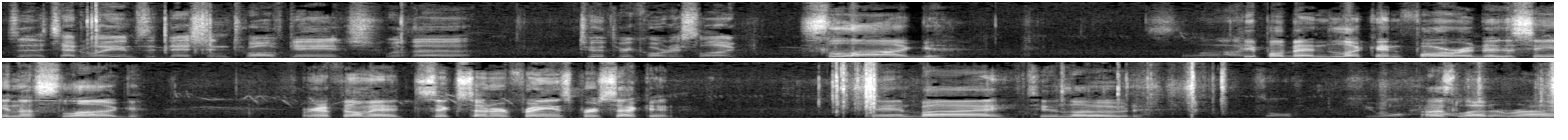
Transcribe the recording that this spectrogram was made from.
It's a Ted Williams edition 12 gauge with a two and three quarter slug. Slug. Slug. People have been looking forward to seeing a slug. We're gonna film it at 600 frames per second. Stand by to load. It's old Huell Let's let it run.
